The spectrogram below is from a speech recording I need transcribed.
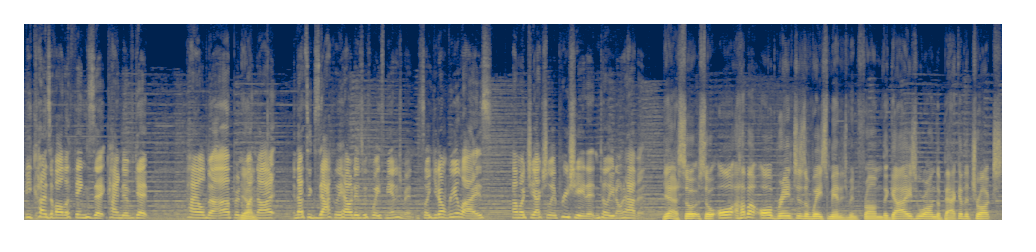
because of all the things that kind of get piled up and Yeah. whatnot. And that's exactly how it is with waste management. It's like you don't realize how much you actually appreciate it until you don't have it. Yeah, so so all how about all branches of waste management from the guys who are on the back of the trucks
